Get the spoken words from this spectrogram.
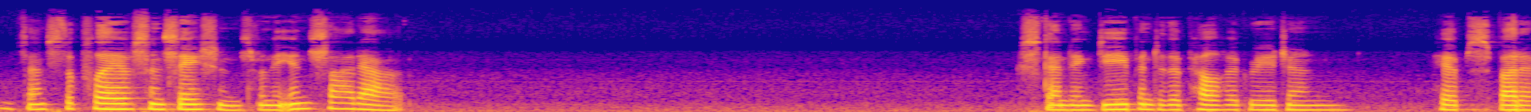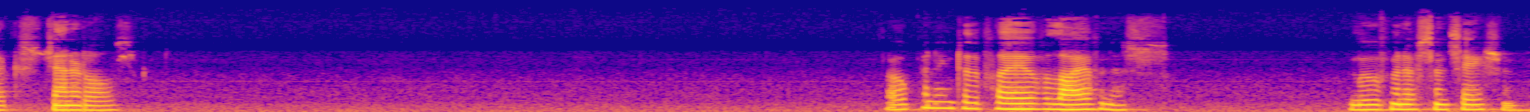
And Sense the play of sensations from the inside out. Extending deep into the pelvic region, hips, buttocks, genitals. Opening to the play of aliveness, movement of sensation.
